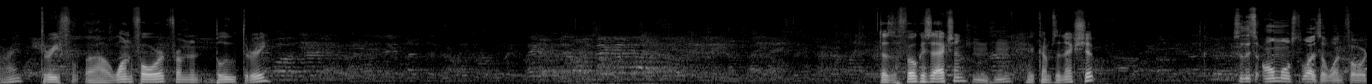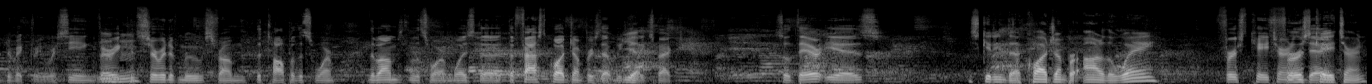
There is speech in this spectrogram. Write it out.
All right, three, uh, one forward from the blue three. Does a focus action. Mm-hmm. Here comes the next ship. So this almost was a one forward to victory. We're seeing very Mm-hmm. conservative moves from the top of the swarm. The bottom of the swarm was the, the fast quad jumpers that we did Yeah. expect. So there is He's getting the quad jumper out of the way. first K turn First of the day, K turn.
